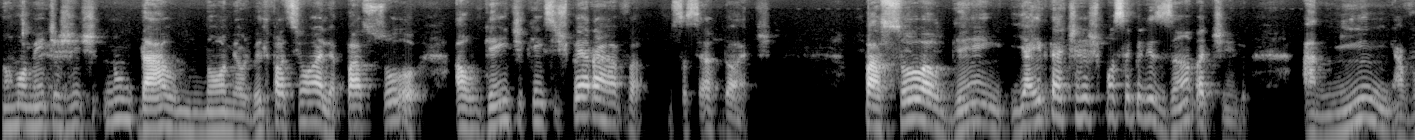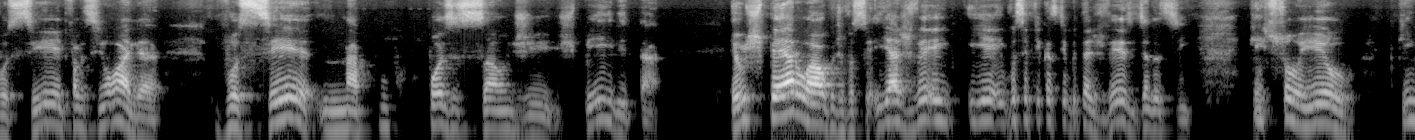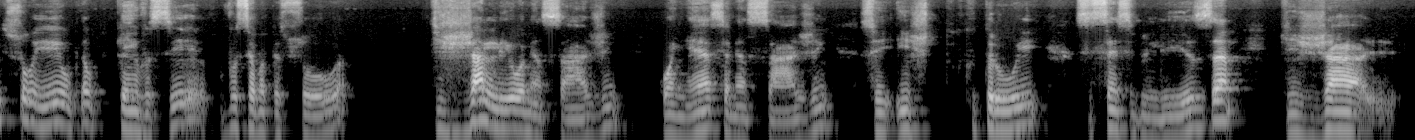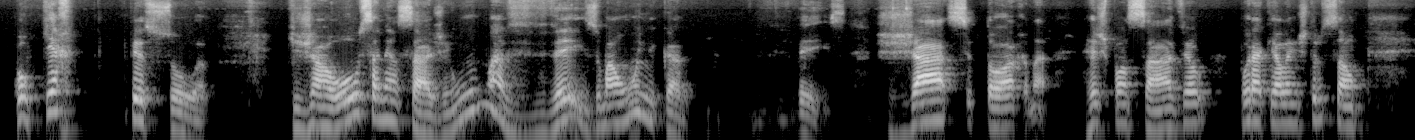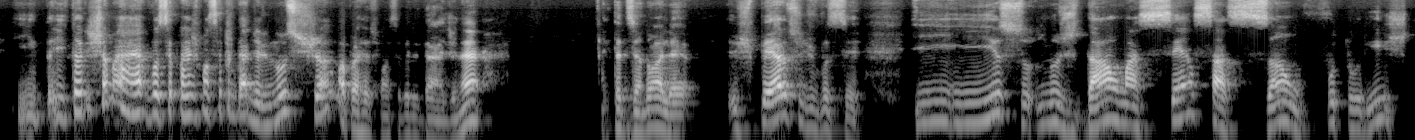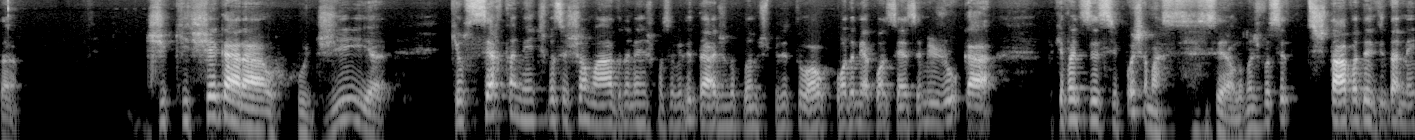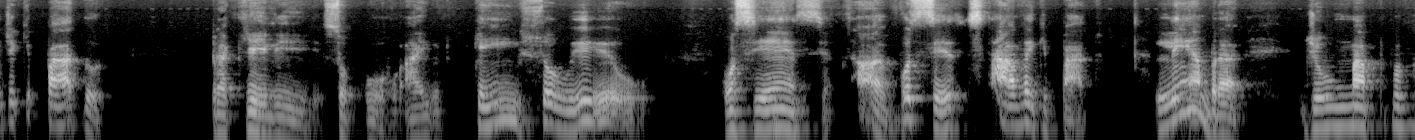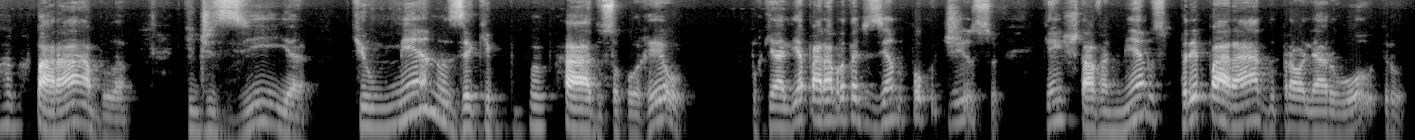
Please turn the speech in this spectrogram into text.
Normalmente a gente não dá o nome aos bois. Ele fala assim: olha, passou alguém de quem se esperava, o sacerdote. Passou alguém, e aí ele está te responsabilizando, Atílio a mim, a você, ele fala assim: olha, você na posição de espírita, eu espero algo de você. E às vezes e você fica assim, muitas vezes dizendo assim: quem sou eu? Quem sou eu? Então, quem é você? Você é uma pessoa que já leu a mensagem, conhece a mensagem, se instrui, se sensibiliza, que já Qualquer pessoa que já ouça a mensagem uma vez, uma única vez, já se torna responsável por aquela instrução. Então ele chama você para responsabilidade, ele nos chama para responsabilidade, né? Ele está dizendo: olha, espero isso de você. E isso nos dá uma sensação futurista de que chegará o dia que eu certamente vou ser chamado na minha responsabilidade no plano espiritual quando a minha consciência me julgar. Porque vai dizer assim, poxa, Marcelo, mas você estava devidamente equipado para aquele socorro. Aí, quem sou eu? Consciência. Ah, você estava equipado. Lembra de uma parábola que dizia que o menos equipado socorreu, porque ali a parábola está dizendo um pouco disso. Quem estava menos preparado para olhar o outro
